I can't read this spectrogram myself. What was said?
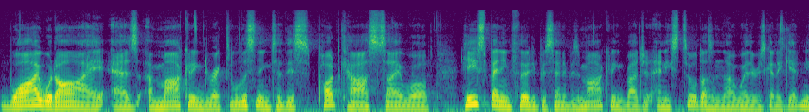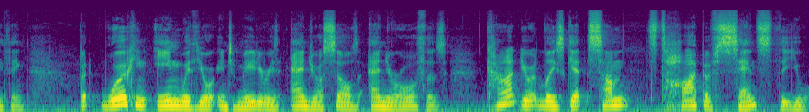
why would i as a marketing director listening to this podcast say well he's spending 30% of his marketing budget and he still doesn't know whether he's going to get anything? But working in with your intermediaries and yourselves and your authors can't you at least get some type of sense that you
